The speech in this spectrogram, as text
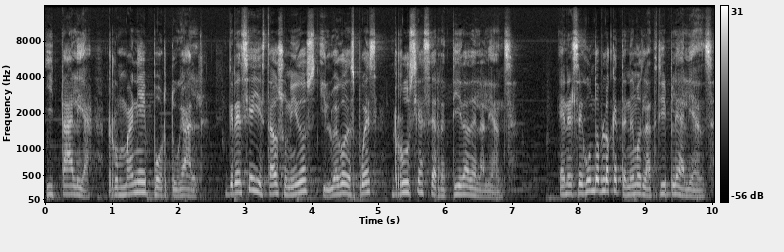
Italia, Rumania y Portugal. Grecia y Estados Unidos y luego después Rusia se retira de la alianza. En el segundo bloque tenemos la Triple Alianza.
